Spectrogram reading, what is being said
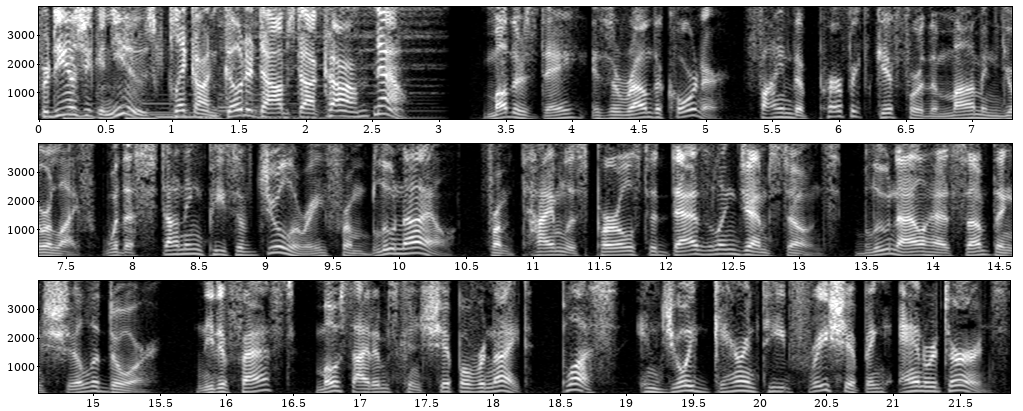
For deals you can use, click on GoToDobbs.com now. Mother's Day is around the corner. Find the perfect gift for the mom in your life with a stunning piece of jewelry from Blue Nile. From timeless pearls to dazzling gemstones, Blue Nile has something she'll adore. Need it fast? Most items can ship overnight. Plus, enjoy guaranteed free shipping and returns.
